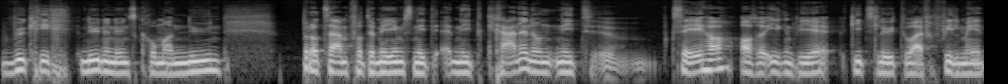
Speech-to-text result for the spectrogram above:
wirklich 99,9 Prozent von Memes nicht, nicht kennen und nicht äh, gesehen habe. Also irgendwie gibt es Leute, die einfach viel mehr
